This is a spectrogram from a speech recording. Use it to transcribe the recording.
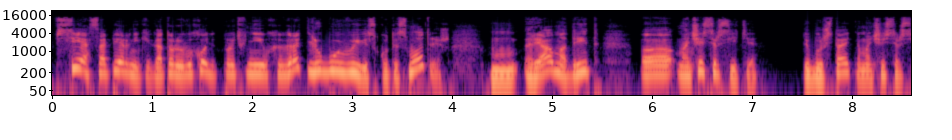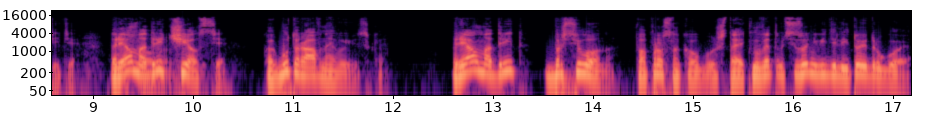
Все соперники, которые выходят против них играть, любую вывеску ты смотришь, Реал Мадрид, э, Манчестер Сити. Ты будешь ставить на Манчестер Сити. Реал Условно. Мадрид, Челси. Как будто равная вывеска. Реал Мадрид, Барселона. Вопрос, на кого будешь ставить. Мы в этом сезоне видели и то, и другое.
